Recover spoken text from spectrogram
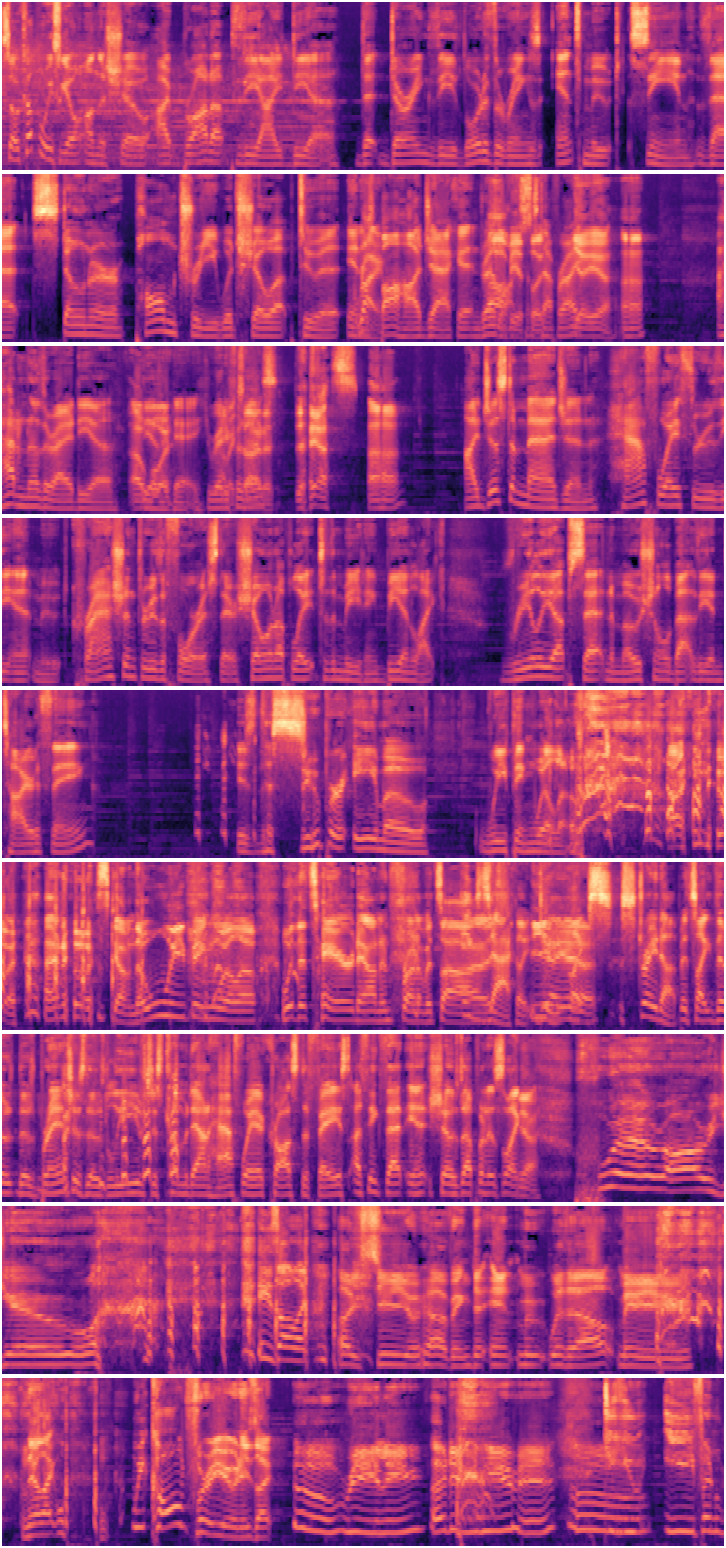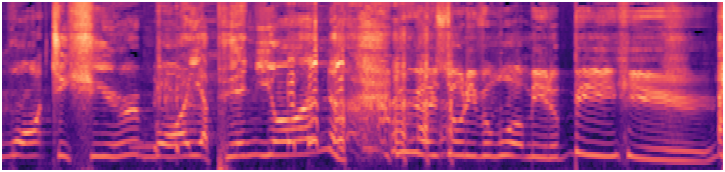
So, a couple weeks ago on the show, I brought up the idea that during the Lord of the Rings Entmoot scene, that stoner palm tree would show up to it in his Baja jacket and dreadlocks Obviously. and stuff, right? Yeah, yeah. Uh huh. I had another idea Oh the boy. other day. You ready I'm for excited. this? Yes. Uh huh. I just imagine halfway through the Entmoot, crashing through the forest there, showing up late to the meeting, being like really upset and emotional about the entire thing, is the super emo Weeping Willow. I knew it. I knew it was coming. The weeping willow with its hair down in front of its eyes. exactly, dude. Yeah, yeah. Like s- straight up, it's like those those branches, those leaves just coming down halfway across the face. I think that Ent shows up and it's like, yeah. "Where are you?" He's all like, "I see you're having to entmoot without me," and they're like, "W- "We called for you," and he's like, "Oh, really? I didn't hear it." Oh. Do you oh. even want to hear my opinion? You guys don't even want me to be here.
